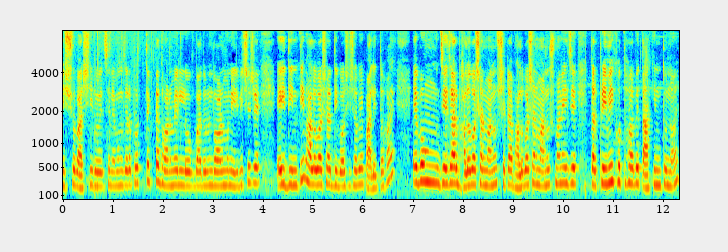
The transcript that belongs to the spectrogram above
বিশ্ববাসী রয়েছেন এবং যারা প্রত্যেকটা ধর্মের লোক বা ধরুন ধর্ম নির্বিশেষে এই দিনটি ভালোবাসার দিবস হিসাবে পালিত হয় এবং যে যার ভালোবাসার মানুষ, সেটা ভালোবাসার মানুষ মানেই যে তার প্রেমিক হতে হবে তা কিন্তু নয়।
